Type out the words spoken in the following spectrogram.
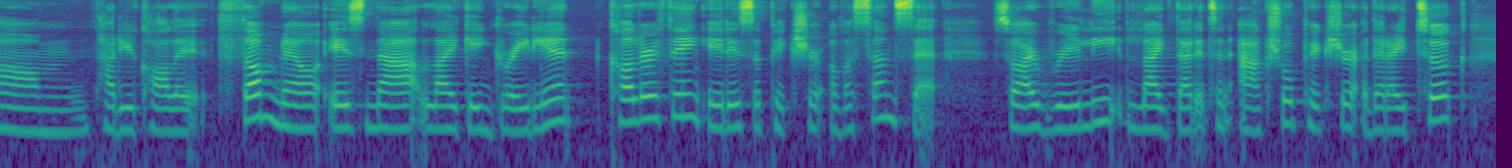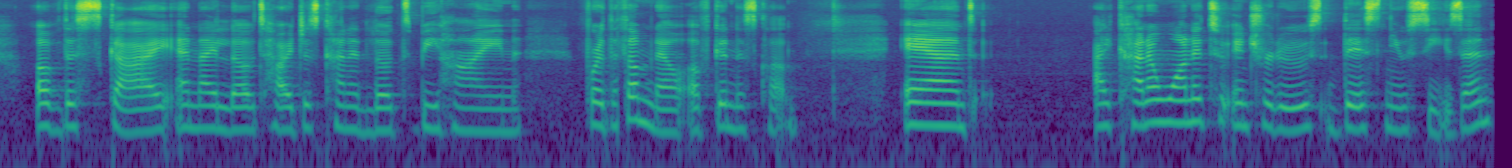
um how do you call it? Thumbnail is not like a gradient color thing. It is a picture of a sunset. So i really like that. It's an actual picture that i took of the sky and i loved how it just kind of looked behind for the thumbnail of goodness club. And i kind of wanted to introduce this new season.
